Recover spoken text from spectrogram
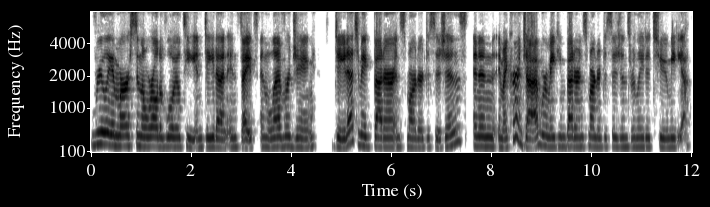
really immersed in the world of loyalty and data and insights and leveraging data to make better and smarter decisions. And in, in my current job, we're making better and smarter decisions related to media.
